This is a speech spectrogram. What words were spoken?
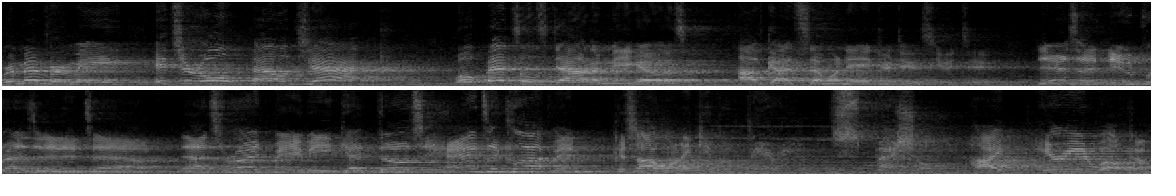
Remember me? It's your old pal Jack. Well, pencils down, amigos. I've got someone to introduce you to. There's a new president in town. That's right, baby. Get those hands a clapping. Because I want to give a very special Hyperion welcome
